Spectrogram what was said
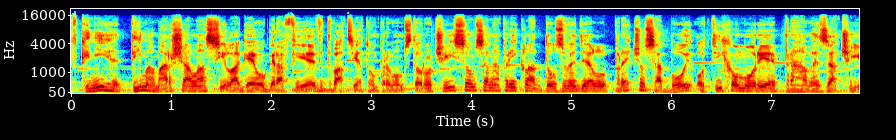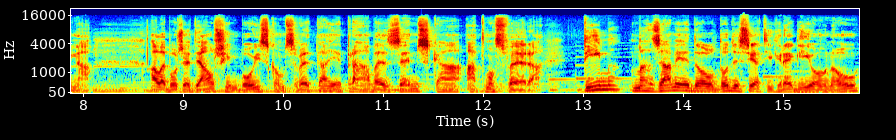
V knihe Tima Maršala Sila geografie v 21. storočí som sa napríklad dozvedel, prečo sa boj o Tichomorie práve začína. Alebo že ďalším bojskom sveta je práve zemská atmosféra. Tým ma zaviedol do desiatich regiónov,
